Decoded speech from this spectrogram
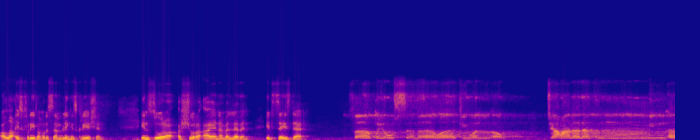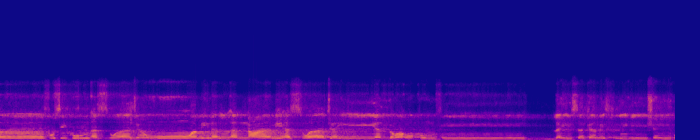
Allah is free from resembling His creation. In Surah Ash-Shura, ayah number 11, it says that فاطر السماوات والأرض جعل لكم من أنفسكم أزواجا ومن الأنعام أزواجا يذرأكم فيه. ليس كمثله شيء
